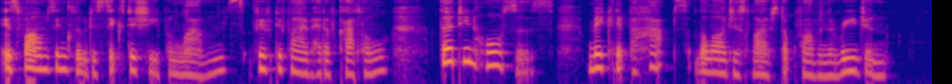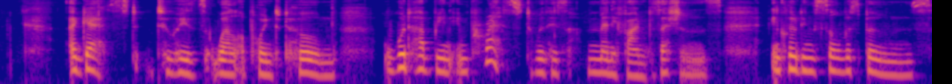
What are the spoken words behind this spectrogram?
His farms included 60 sheep and lambs, 55 head of cattle, 13 horses, making it perhaps the largest livestock farm in the region. A guest to his well appointed home would have been impressed with his many fine possessions, including silver spoons,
